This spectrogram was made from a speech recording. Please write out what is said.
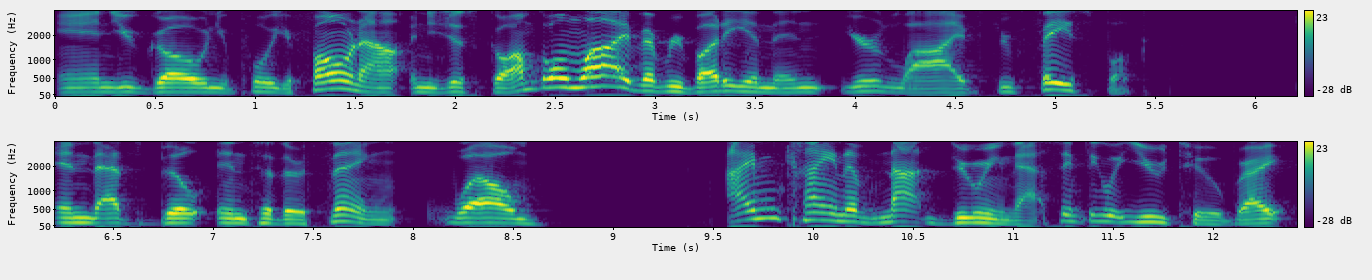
and you go and you pull your phone out and you just go, I'm going live, everybody. And then you're live through Facebook. And that's built into their thing. Well, I'm kind of not doing that. Same thing with YouTube, right?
